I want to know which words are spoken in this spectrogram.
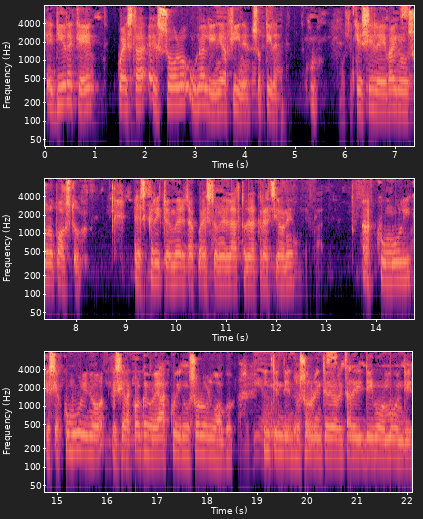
e dire che questa è solo una linea fine, sottile, che si eleva in un solo posto. È scritto in merito a questo nell'atto della creazione accumuli, che si accumulino, che si raccolgano le acque in un solo luogo, intendendo solo l'interiorità dei, dei mondi,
